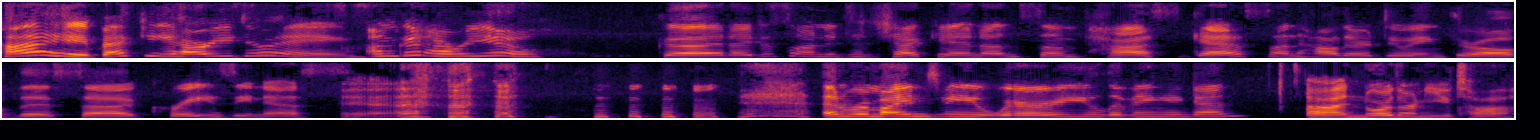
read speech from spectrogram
Hi, Becky. How are you doing? I'm good. How are you? Good. I just wanted to check in on some past guests on how they're doing through all this uh, craziness. Yeah. and reminds me, where are you living again? uh, Northern Utah.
